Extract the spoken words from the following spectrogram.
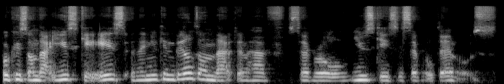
focus on that use case, and then you can build on that and have several use cases, several demos.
